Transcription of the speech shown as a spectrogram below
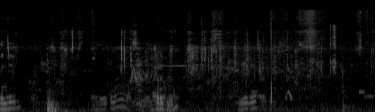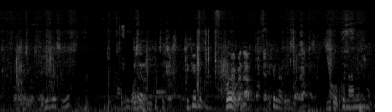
గంజాయి. కడుపు టికెట్ టికెట్ ఒక్క నాలుగు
